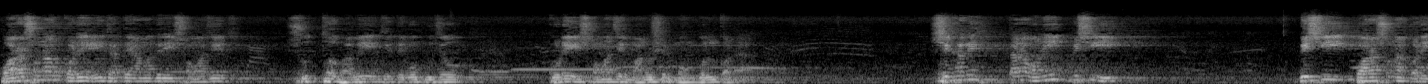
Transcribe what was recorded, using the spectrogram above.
পড়াশোনাও করে যাতে আমাদের এই সমাজের শুদ্ধভাবে যে দেব পুজো করে সমাজের মানুষের মঙ্গল করা। সেখানে তারা অনেক বেশি বেশি পড়াশোনা করে,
